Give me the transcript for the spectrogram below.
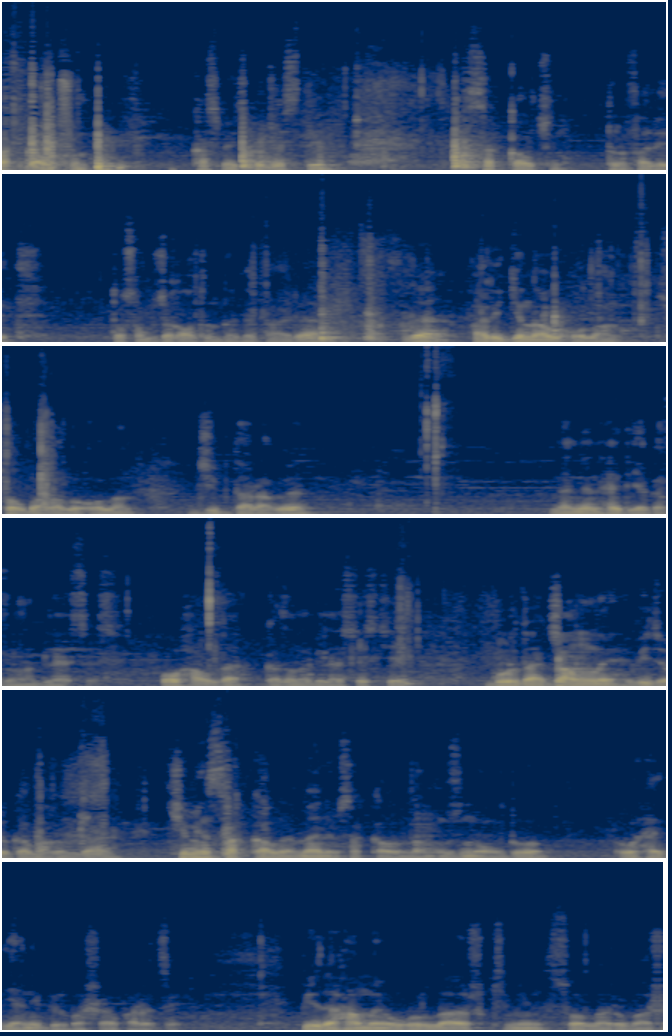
saqqal üçün kosmetika dəsti, saqqal üçün trafaret dosanbucaq altında və dairə və original olan, çox bağlı olan cib darağı məndən hədiyyə qazana bilərsiniz. O halda qazana bilərsiniz ki, burada canlı video qabağında Kimin saqqalı mənim saqqalımdan uzun oldu, o hədiyyəni birbaşa aparacaq. Bir də hamıya uğurlar, kimin sualları var,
